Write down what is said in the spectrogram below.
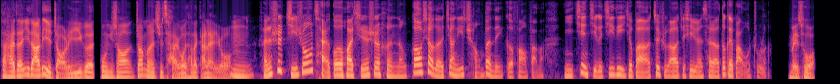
他还在意大利找了一个供应商，专门去采购他的橄榄油。嗯，反正是集中采购的话，其实是很能高效的降低成本的一个方法嘛。你建几个基地，就把最主要这些原材料都给把握住了。没错，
